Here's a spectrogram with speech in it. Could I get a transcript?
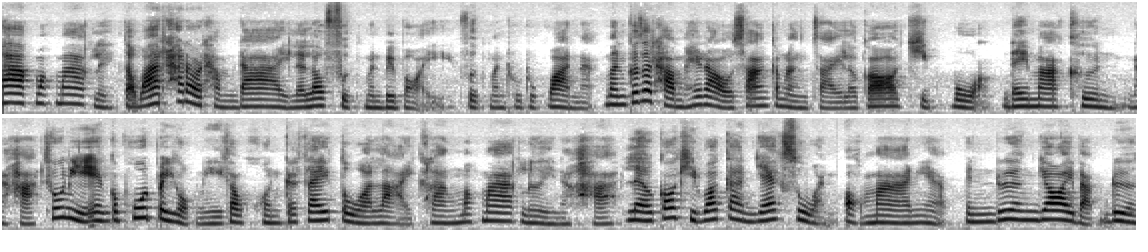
ยากมากๆเลย แต่ว่าถ้าเราทำได้แล้วเราฝึกมันบ่อยๆฝึกมันทุกๆวันน่ะมันก็จะทำให้เราสร้างกำลังใจแล้วก็คิดบวกได้มากขึ้นนะคะ ช่วงนี้เอ็มก็พูดประโยคนี้กับคนใกล้ๆตัวหลายครั้งมาก ๆเลยนะคะ แล้วก็คิดว่าการแยกส่วนออกมาเนี่ยเป็นเรื่องย่อยแบบเรื่อง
